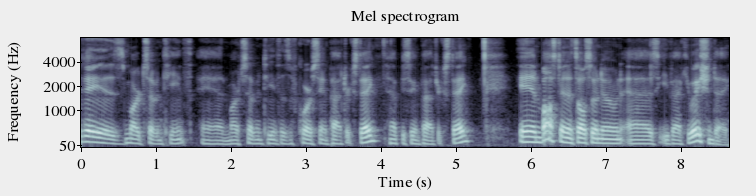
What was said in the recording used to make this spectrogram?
Today is March 17th, and March 17th is, of course, St. Patrick's Day. Happy St. Patrick's Day. In Boston, it's also known as Evacuation Day.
